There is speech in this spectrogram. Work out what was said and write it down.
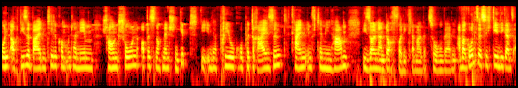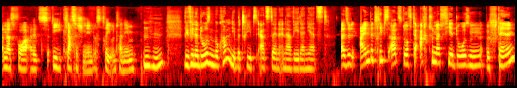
Und auch diese beiden Telekom-Unternehmen schauen schon, ob es noch Menschen gibt, die in der Prio-Gruppe 3 sind, keinen Impftermin haben. Die sollen dann doch vor die Klammer gezogen werden. Aber grundsätzlich gehen die ganz anders vor als die klassischen Industrieunternehmen. Mhm. Wie viele Dosen bekommen die Betriebsärzte in NRW denn jetzt? Also ein Betriebsarzt durfte 804 Dosen bestellen.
